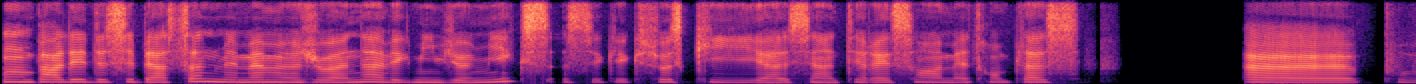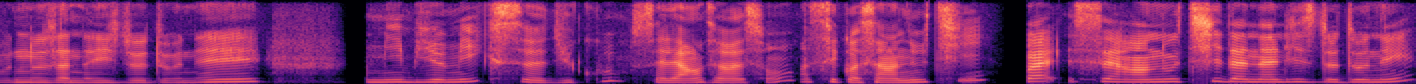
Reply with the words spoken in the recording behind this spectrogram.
on parlait de ces personnes, mais même Johanna avec MiBiomix, c'est quelque chose qui est assez intéressant à mettre en place pour nos analyses de données. MiBiomix, du coup, ça a l'air intéressant. C'est quoi C'est un outil? Ouais, c'est un outil d'analyse de données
